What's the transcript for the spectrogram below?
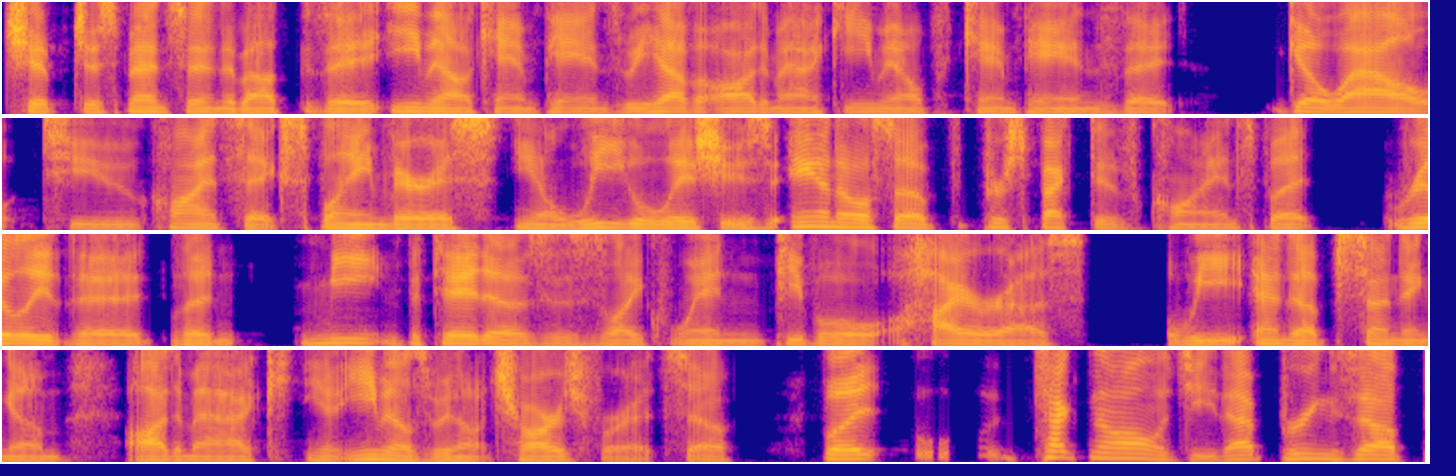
Chip just mentioned about the email campaigns, we have automatic email campaigns that go out to clients that explain various, you know, legal issues and also prospective clients. But really the the meat and potatoes is like when people hire us, we end up sending them automatic, you know, emails. We don't charge for it. So but technology, that brings up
